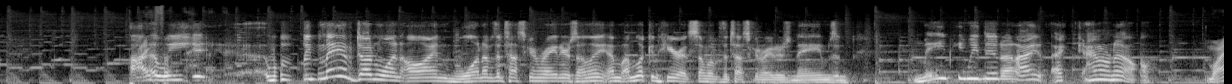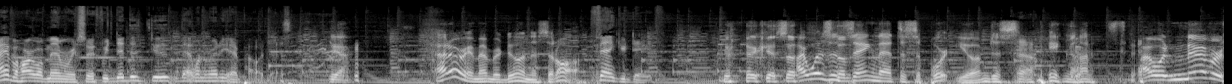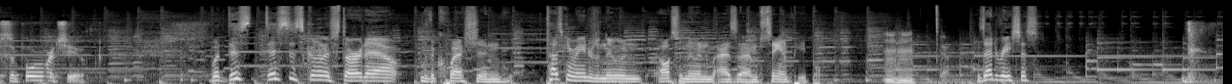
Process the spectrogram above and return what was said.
I, thought- we uh, we may have done one on one of the Tusken Raiders. I'm, I'm looking here at some of the Tusken Raiders names, and maybe we did. On, I, I I don't know. Well, I have a horrible memory, so if we did this- do that one already, I apologize. Yeah. I don't remember doing this at all. Thank you, Dave. okay, so I wasn't so saying that to support you. I'm just Yeah. being honest. I would never support you. But this this is going to start out with a question. Tusken Rangers are known, also known as um, Sand People. Mhm. Is that racist?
